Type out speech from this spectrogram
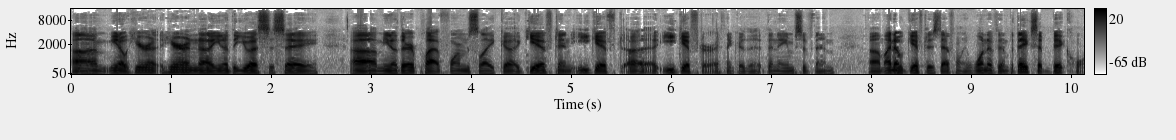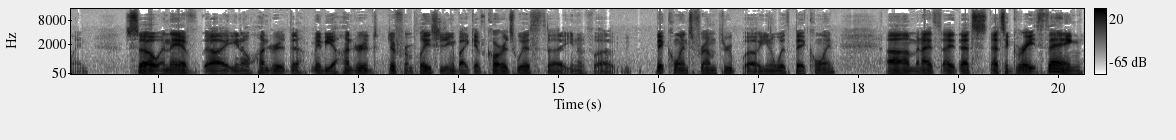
um, you know here here in uh, you know the USSA, um, you know there are platforms like uh, Gyft and eGift, uh, eGifter, I think are the, the names of them. Um, I know Gyft is definitely one of them, but they accept Bitcoin. So, and they have uh, you know hundred, maybe a hundred different places you can buy gift cards with, uh, you know, uh, bitcoins from through, uh, you know, with Bitcoin, um, and I, I that's that's a great thing.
